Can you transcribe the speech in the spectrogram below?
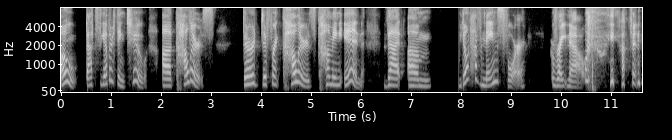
oh that's the other thing too uh colors there are different colors coming in that um, we don't have names for right now. we haven't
